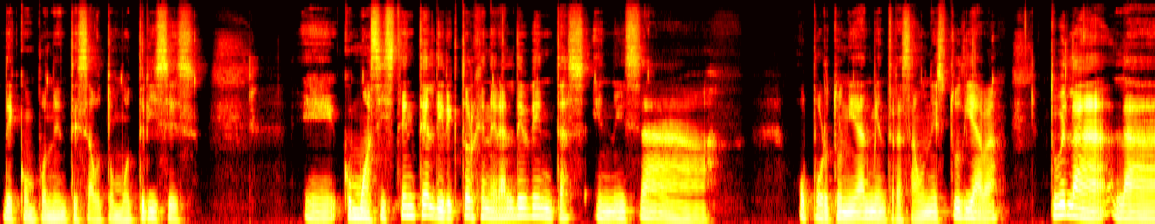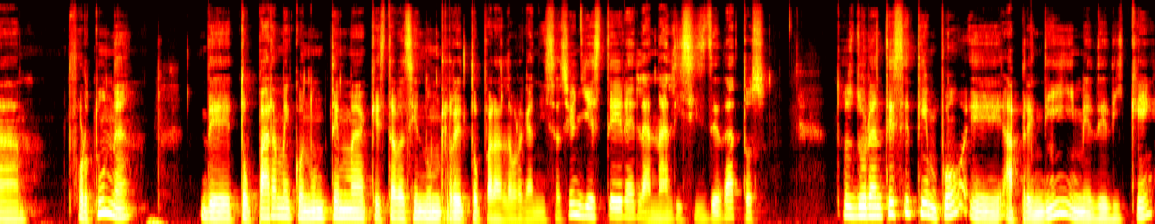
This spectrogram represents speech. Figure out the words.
de componentes automotrices eh, como asistente al director general de ventas en esa oportunidad mientras aún estudiaba, tuve la, fortuna de toparme con un tema que estaba siendo un reto para la organización y este era el análisis de datos. Entonces, durante ese tiempo eh, aprendí y me dediqué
